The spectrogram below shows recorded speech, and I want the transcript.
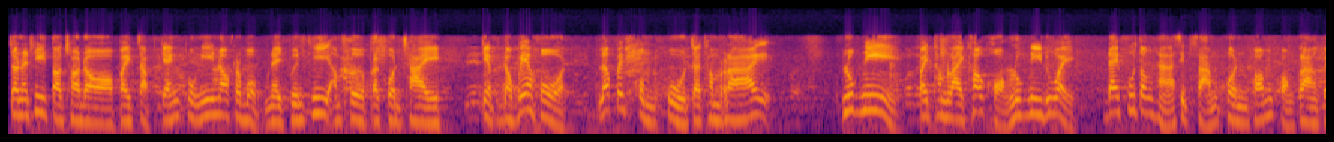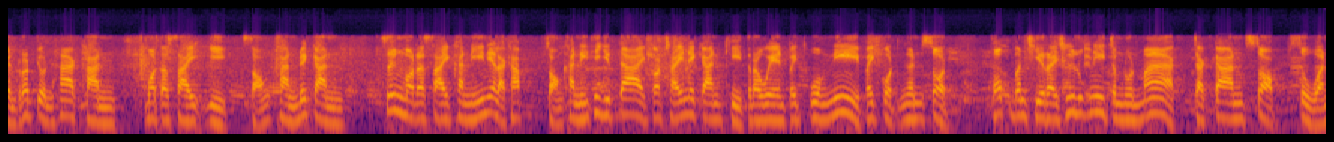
เจ้าหน้าที่ตชด ไปจับแก๊งทวงหนี้นอกระบบในพื้นที่อำเภอประโคนชัย เก็บดอกเบี้ยโหด แล้วไปข่มขู่จะทำร้าย ลูกหนี้ไปทำลายข้าวของลูกหนี้ด้วย ได้ผู้ต้องหา 13 คน พร้อมของกลางเป็นรถยนต์ 5 คัน มอเตอร์ไซค์อีก 2 คันด้วยกัน ซึ่งมอเตอร์ไซค์คันนี้เนี่ยแหละครับสคันนี้ที่ยึดได้ก็ใช้ในการขี่ตระเวนไปทวงหนี้ไปกดเงินสด พบบัญชีรายชื่อลูกหนี้จำนวนมาก จากการสอบสวน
